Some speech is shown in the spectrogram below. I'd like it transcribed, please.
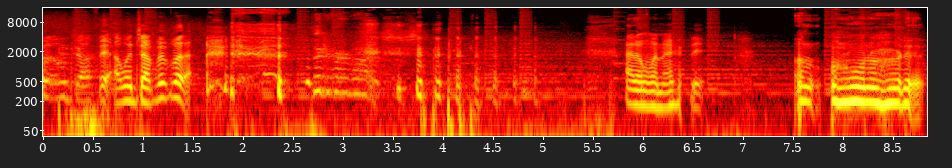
I would drop it. I would drop it for that. Thank you very much. I don't want to hurt it. I don't, I don't want to hurt it.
